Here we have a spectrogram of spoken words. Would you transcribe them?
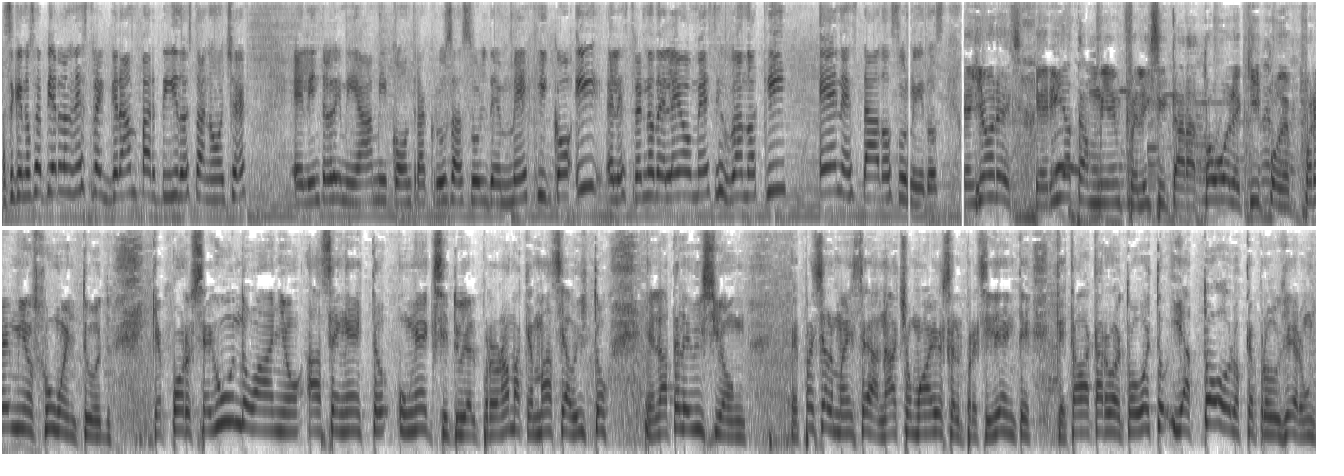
Así que no se pierdan este gran partido esta noche. El Inter de Miami contra Cruz Azul de México y el estreno de Leo Messi jugando aquí en Estados Unidos. Señores, quería también felicitar a todo el equipo de Premios Juventud que por segundo año hacen esto un éxito y el programa que más se ha visto en la televisión, especialmente a Nacho Myers, el presidente que estaba a cargo de todo esto y a todos los que produjeron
